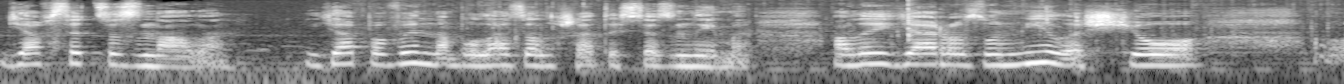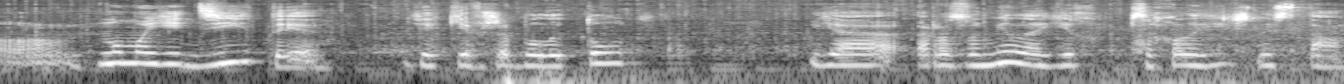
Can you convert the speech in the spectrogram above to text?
Я все це знала. Я повинна була залишатися з ними. Але я розуміла, що е, ну, мої діти, які вже були тут, я розуміла їх психологічний стан.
